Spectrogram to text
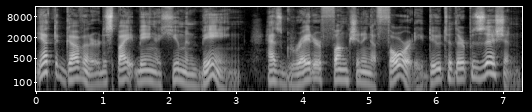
Yet the governor, despite being a human being, has greater functioning authority due to their position.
